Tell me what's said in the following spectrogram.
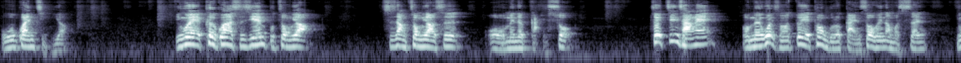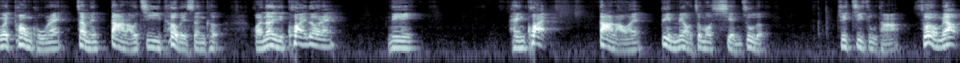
无关紧要，因为客观的时间不重要，实际上重要是我们的感受。所以经常呢。我们为什么对痛苦的感受会那么深？因为痛苦呢，在我们大脑记忆特别深刻。反正你快乐呢，你很快大脑呢，并没有这么显著的去记住它。所以我们要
